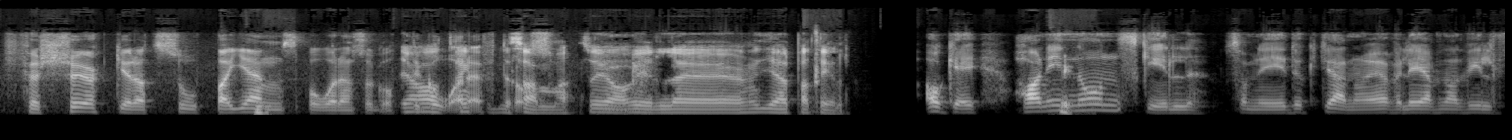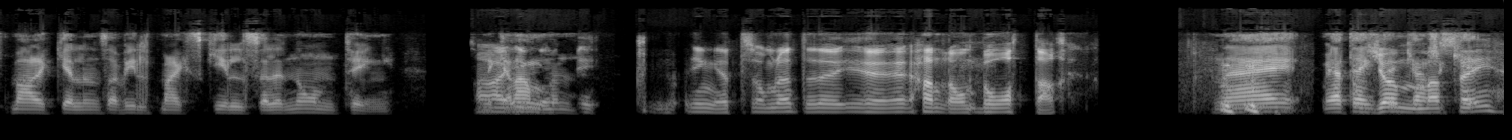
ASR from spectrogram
försöker att sopa igen spåren så gott det Jag går tänkte efter oss. detsamma, så jag vill eh, hjälpa till. Okej, har ni någon skill som ni är duktiga Någon överlevnad, viltmark eller en sån här viltmarksskills eller någonting? Som ni Ja, kan inget, använda? inget, om det inte eh, handlar om båtar. Nej, men jag tänkte Gömma kanske... sig.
